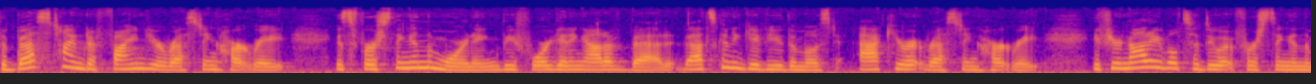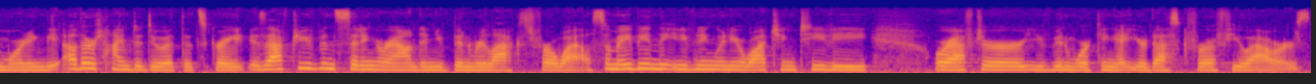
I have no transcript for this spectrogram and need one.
The best time to find your resting heart rate is first thing in the morning before getting out of bed. That's going to give you the most accurate resting heart rate. If you're not able to do it first thing in the morning, the other time to do it that's great is after you've been sitting around and you've been relaxed for a while. So maybe in the evening when you're watching TV or after you've been working at your desk for a few hours.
